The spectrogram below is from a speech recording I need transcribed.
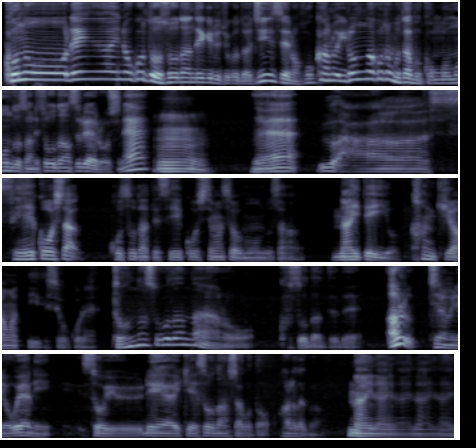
この恋愛のことを相談できるということは人生の他のいろんなことも多分今後モンドさんに相談するやろうしね。うん。ね。うわー成功した子育て成功してますよモンドさん。泣いていいよ。感極まっていいですよこれ。どんな相談なんやろう子育てで。ある？ちなみに親にそういう恋愛系相談したこと原田君。ないないないないないない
